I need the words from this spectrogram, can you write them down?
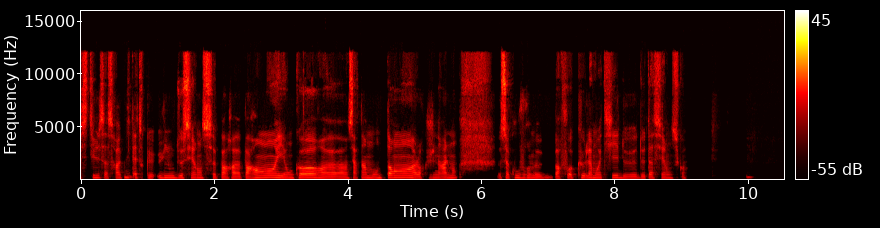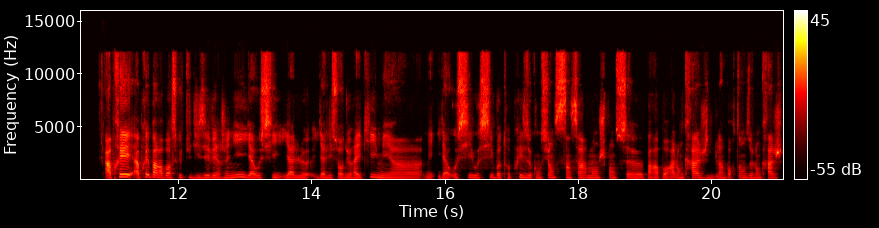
style, ça sera mmh. peut-être qu'une ou deux séances par, par an et encore euh, un certain montant, alors que généralement, ça couvre parfois que la moitié de, de ta séance. Quoi. Après, après, par rapport à ce que tu disais, Virginie, il y a aussi il y a l'histoire du Reiki, mais, euh, mais il y a aussi, aussi votre prise de conscience, sincèrement, je pense, euh, par rapport à l'ancrage, de l'importance de l'ancrage.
